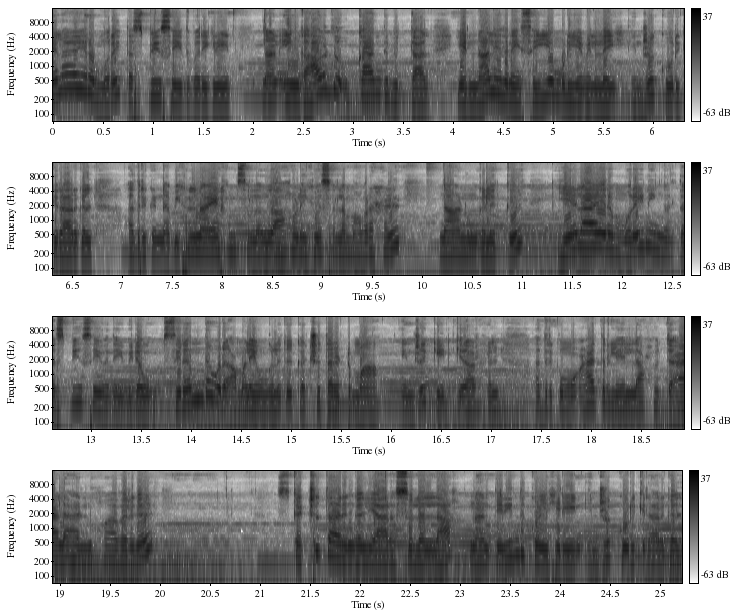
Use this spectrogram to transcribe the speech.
ஏழாயிரம் முறை தஸ்பீ செய்து வருகிறேன். நான் எங்காவது உட்கார்ந்து விட்டால் என்னால் இதனை செய்ய முடியவில்லை என்று கூறுகிறார்கள். அதற்கு நபிகள் நாயகம் ஸல்லல்லாஹு அலிஹசல்லம் அவர்கள் நான் உங்களுக்கு ஏழாயிரம் முறை நீங்கள் தஸ்பீ செய்வதை விடவும் சிறந்த ஒரு அமலை உங்களுக்கு கற்றுத்தரட்டுமா? என்று கேட்கிறார்கள். அதற்கு முஆத் ரலியல்லாஹு தஆலா அன்ஹு அவர்கள் கற்றுத்தாருங்கள் யார சொல்லல்லா நான் தெரிந்து கொள்கிறேன் என்று கூறுகிறார்கள்.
